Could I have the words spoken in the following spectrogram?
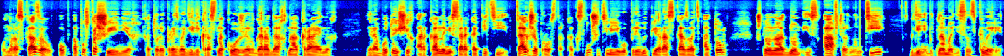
Он рассказывал об опустошениях, которые производили краснокожие в городах на окраинах и работающих арканами 45, так же просто, как слушатели его привыкли рассказывать о том, что на одном из afternoon tea, где-нибудь на Мэдисон-сквере,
